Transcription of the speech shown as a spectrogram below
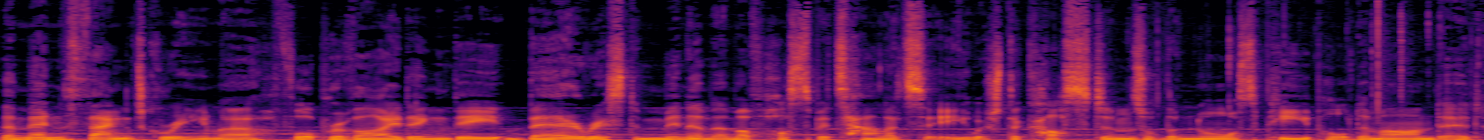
The men thanked Grima for providing the barest minimum of hospitality which the customs of the Norse people demanded,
